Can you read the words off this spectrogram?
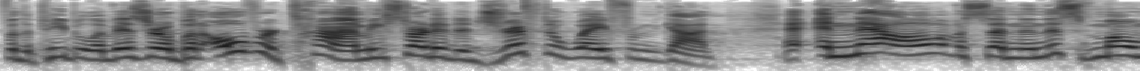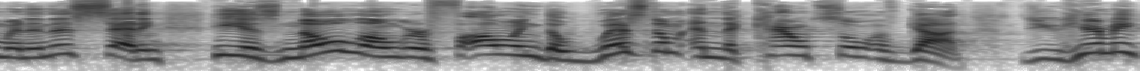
for the people of Israel, but over time he started to drift away from God. And now, all of a sudden, in this moment, in this setting, he is no longer following the wisdom and the counsel of God. Do you hear me?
